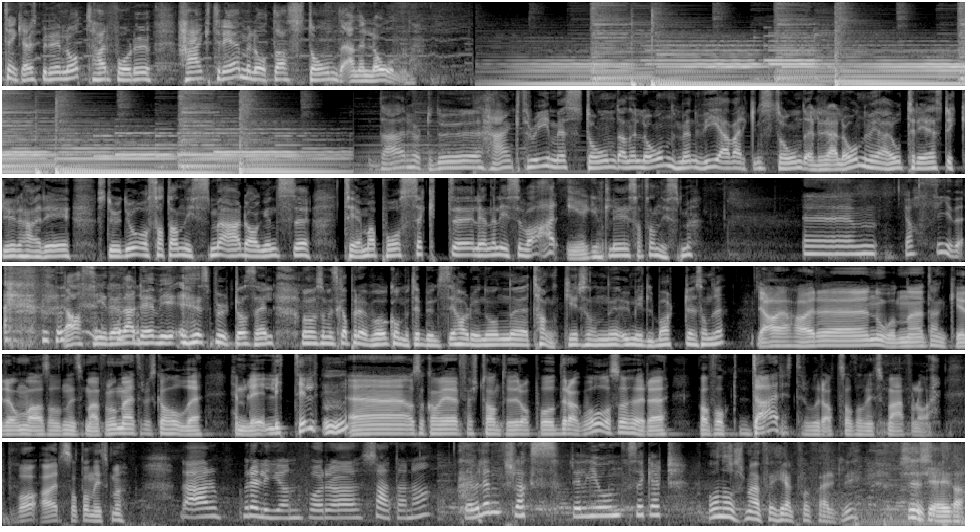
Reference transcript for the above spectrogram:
tenker jeg vi spiller en låt. Her får du Hag 3 med låta 'Stoned and Alone'. Hørte du Hank 3 med Stoned and Alone, men vi er verken stoned eller alone. Vi er jo tre stykker her i studio, og satanisme er dagens eh, tema på sekt. Eh, Lene Lise, hva er egentlig satanisme? Um, ja, si det. Ja, si det. Det er det vi spurte oss selv, og som vi skal prøve å komme til bunns i. Har du noen eh, tanker sånn umiddelbart, Sondre? Ja, jeg har eh, noen eh, tanker om hva satanisme er for noe, men jeg tror vi skal holde det hemmelig litt til. Eh, og så kan vi først ta en tur opp på Dragvoll og så høre hva folk der tror at satanisme er for noe. Hva er satanisme? Det er religion for uh, satana. Det er vel en slags religion, sikkert. Og noe som er for helt forferdelig, syns jeg, da.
